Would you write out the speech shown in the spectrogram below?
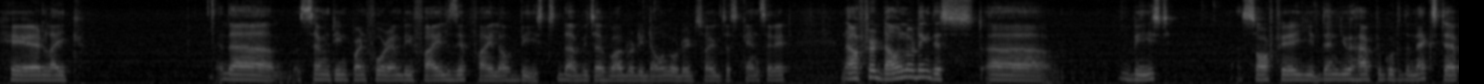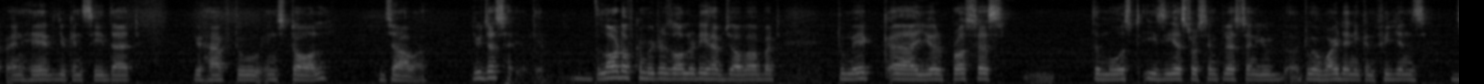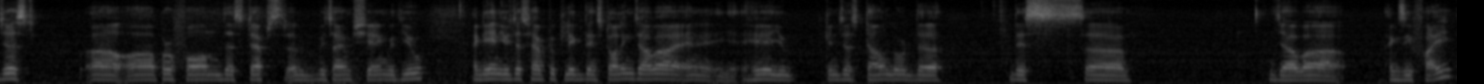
here like the 17.4 MB file zip file of beast that which I've already downloaded so I'll just cancel it. Now after downloading this uh, beast software you, then you have to go to the next step and here you can see that you have to install Java. You just a lot of computers already have Java but to make uh, your process the most easiest or simplest and you uh, to avoid any confusions just uh, uh, perform the steps uh, which I am sharing with you. Again you just have to click the installing Java and here you can just download the this uh, Java exe file.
